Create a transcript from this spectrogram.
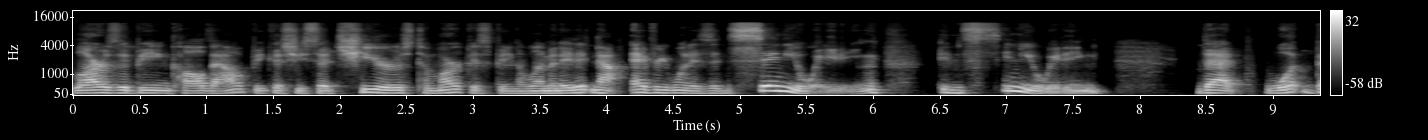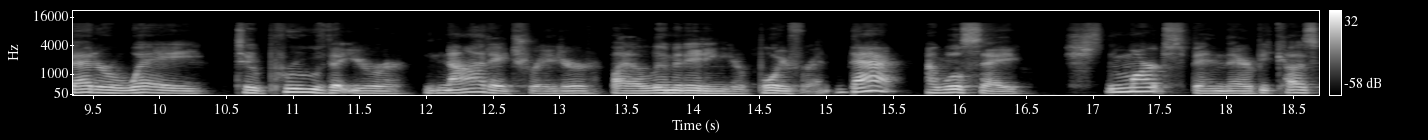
larsa being called out because she said cheers to marcus being eliminated now everyone is insinuating insinuating that what better way to prove that you're not a traitor by eliminating your boyfriend. That I will say, smart spin there because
